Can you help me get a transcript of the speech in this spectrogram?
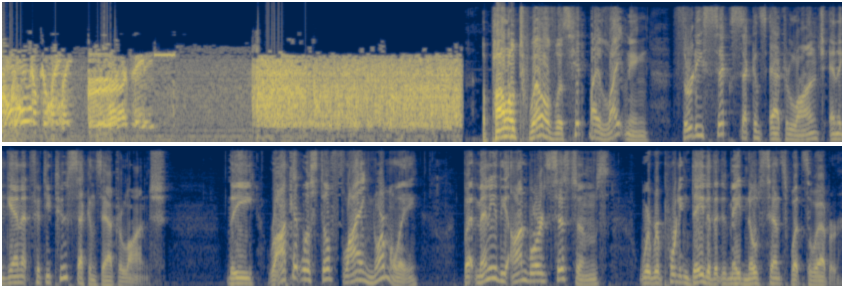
Roll complete. Rotate. Apollo 12 was hit by lightning 36 seconds after launch and again at 52 seconds after launch. The rocket was still flying normally, but many of the onboard systems were reporting data that made no sense whatsoever.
